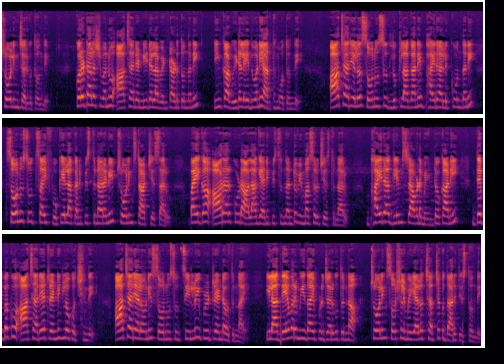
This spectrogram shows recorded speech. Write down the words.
ట్రోలింగ్ జరుగుతోంది. కొరటాల శివను ఆచార్య నీడలా వెంటాడుతోందని ఇంకా వీడలేదు అని అర్థమవుతుంది. ఆచార్యలో సోనూసూద్ లుక్ లాగానే భైరా లుక్ ఉందని సోనూసూద్ సైఫ్ ఒకేలా కనిపిస్తున్నారని ట్రోలింగ్ స్టార్ట్ చేశారు. పైగా ఆర్ఆర్ కూడా అలాగే అనిపిస్తుందంటూ విమర్శలు చేస్తున్నారు. భైరా గ్లిమ్స్ రావడం ఏంటో కానీ దెబ్బకు ఆచార్య ట్రెండింగ్లోకి వచ్చింది ఆచార్యలోని సోనూసూద్ సీన్లు ఇప్పుడు ట్రెండ్ అవుతున్నాయి. ఇలా దేవర మీద ఇప్పుడు జరుగుతున్న ట్రోలింగ్ సోషల్ మీడియాలో చర్చకు దారితీస్తోంది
